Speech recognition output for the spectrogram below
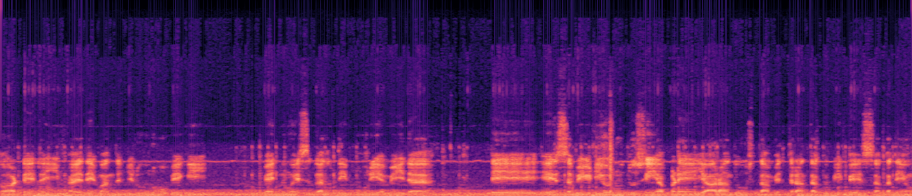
ਤੁਹਾਡੇ ਲਈ ਫਾਇਦੇਮੰਦ ਜ਼ਰੂਰ ਹੋਵੇਗੀ। ਮੈਨੂੰ ਇਸ ਗੱਲ ਦੀ ਪੂਰੀ ਉਮੀਦ ਹੈ ਤੇ ਇਸ ਵੀਡੀਓ ਨੂੰ ਤੁਸੀਂ ਆਪਣੇ ਯਾਰਾਂ, ਦੋਸਤਾਂ, ਮਿੱਤਰਾਂ ਤੱਕ ਵੀ ਭੇਜ ਸਕਦੇ ਹੋ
